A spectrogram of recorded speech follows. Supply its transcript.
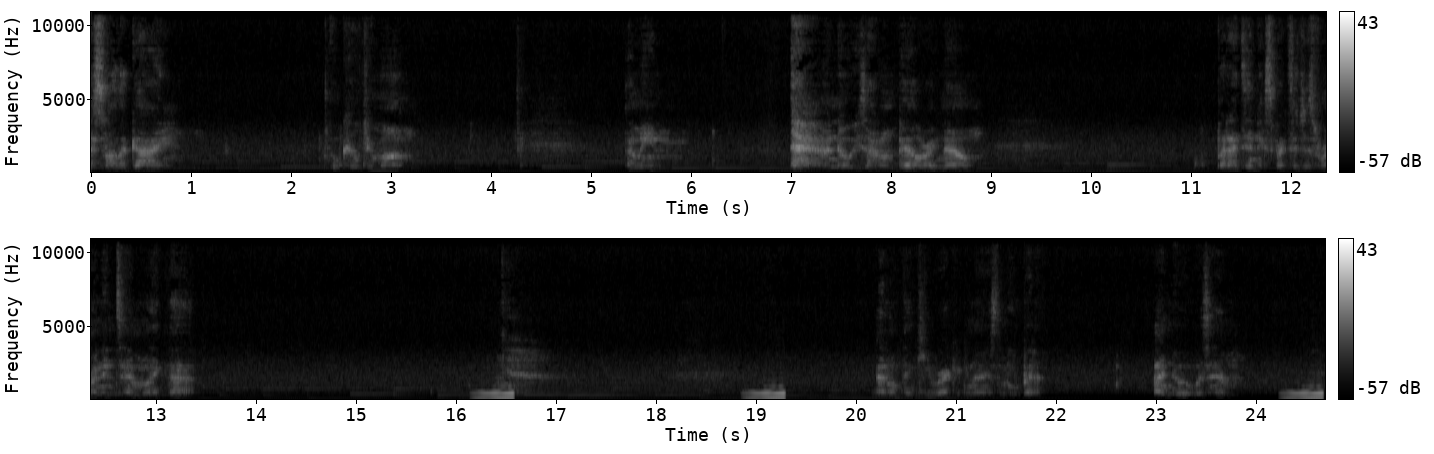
I saw the guy who killed your mom. I mean, I know he's out on bail right now, but I didn't expect to just run into him like that. I don't think he recognized me, but I knew it was him.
